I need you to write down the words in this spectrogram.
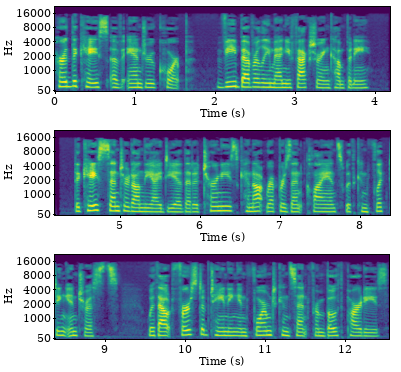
heard the case of Andrew Corp. v. Beverly Manufacturing Company. The case centered on the idea that attorneys cannot represent clients with conflicting interests without first obtaining informed consent from both parties,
